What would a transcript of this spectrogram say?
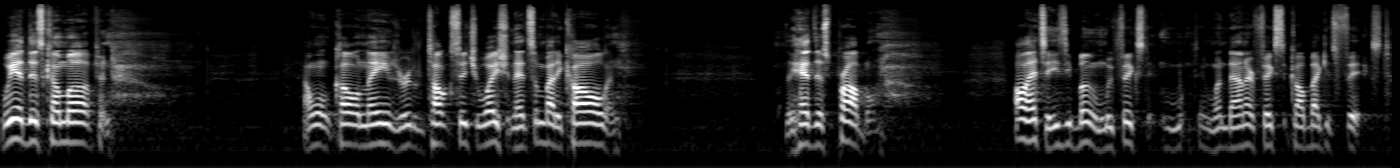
We had this come up, and I won't call names or really talk situation. I had somebody call, and they had this problem. Oh, that's easy. Boom, we fixed it. Went down there, fixed it, called back, it's fixed.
